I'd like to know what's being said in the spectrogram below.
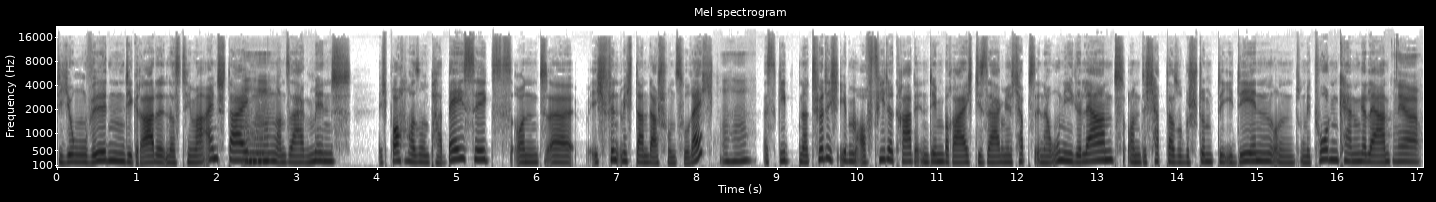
die jungen Wilden, die gerade in das Thema einsteigen Mhm. und sagen, Mensch, ich brauche mal so ein paar Basics und äh, ich finde mich dann da schon zurecht. Mhm. Es gibt natürlich eben auch viele gerade in dem Bereich, die sagen, ich habe es in der Uni gelernt und ich habe da so bestimmte Ideen und Methoden kennengelernt, Ja.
